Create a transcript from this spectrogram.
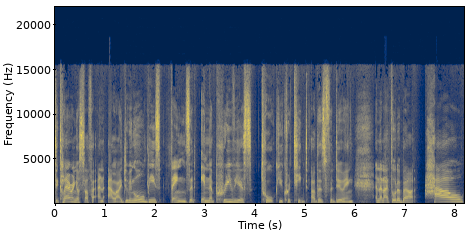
declaring yourself an ally, doing all these things that in a previous talk you critiqued others for doing. And then I thought about how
